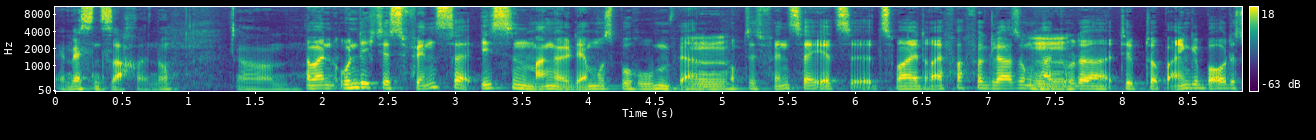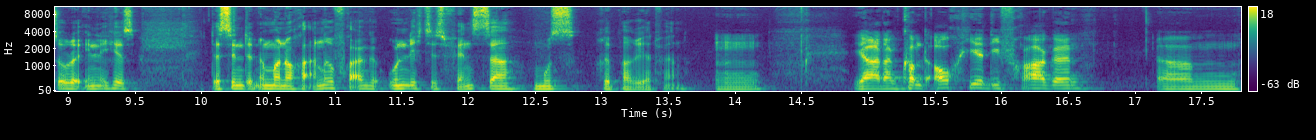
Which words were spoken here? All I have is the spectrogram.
Ermessenssache. Ne? Ähm. Aber ein undichtes Fenster ist ein Mangel, der muss behoben werden. Mhm. Ob das Fenster jetzt äh, zwei-, dreifachverglasung mhm. hat oder tiptop eingebaut ist oder ähnliches, das sind dann immer noch andere Frage. Undichtes Fenster muss repariert werden. Mhm. Ja, dann kommt auch hier die Frage, ähm,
